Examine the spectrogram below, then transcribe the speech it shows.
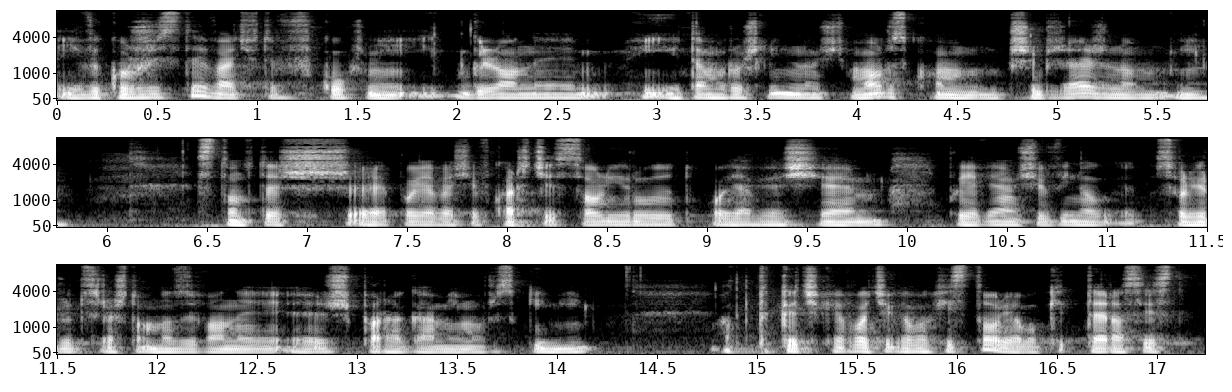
i wykorzystywać w kuchni glony i tą roślinność morską, przybrzeżną Stąd też e, pojawia się w karcie Solirud, pojawia się, pojawiają się wino, Solirud zresztą nazywany e, szparagami morskimi. A to taka ciekawa, ciekawa historia, bo teraz jest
